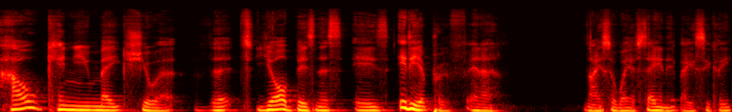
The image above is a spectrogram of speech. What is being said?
how can you make sure that your business is idiot proof in a nicer way of saying it, basically?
